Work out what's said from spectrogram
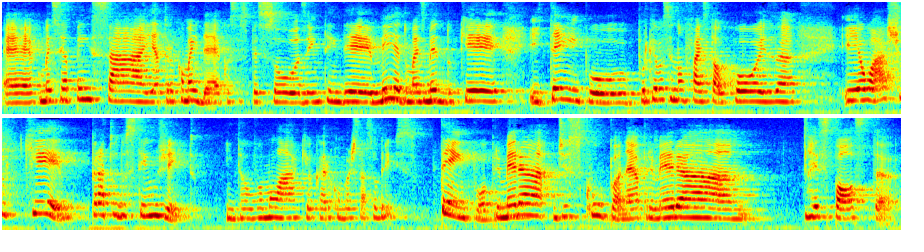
é, comecei a pensar e a trocar uma ideia com essas pessoas, entender medo, mas medo do quê? E tempo, por que você não faz tal coisa? E eu acho que para tudo se tem um jeito. Então vamos lá que eu quero conversar sobre isso. Tempo, a primeira desculpa, né? A primeira resposta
